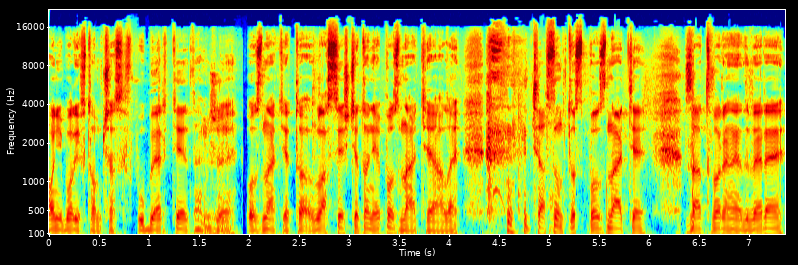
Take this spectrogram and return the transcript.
Oni boli v tom čase v puberte, takže mm. poznáte to, vlastne ešte to nepoznáte, ale časom to spoznáte, zatvorené dvere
